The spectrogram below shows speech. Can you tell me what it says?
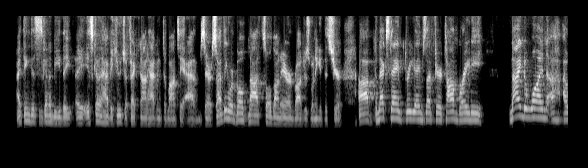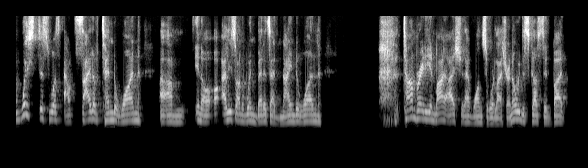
I think this is going to be the, it's going to have a huge effect not having Davante Adams there. So I think we're both not sold on Aaron Rodgers winning it this year. Uh, the next name, three games left here Tom Brady, nine to one. Uh, I wish this was outside of 10 to one. Um, you know, at least on WynnBET, it's at nine to one. Tom Brady, in my eyes, should have won sword last year. I know we discussed it, but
